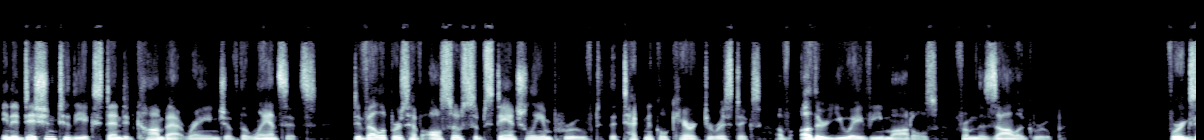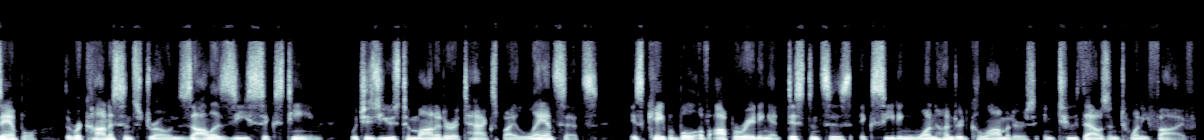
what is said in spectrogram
In addition to the extended combat range of the Lancets, developers have also substantially improved the technical characteristics of other UAV models from the Zala group. For example, the reconnaissance drone Zala Z 16, which is used to monitor attacks by Lancets, is capable of operating at distances exceeding 100 kilometers in 2025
